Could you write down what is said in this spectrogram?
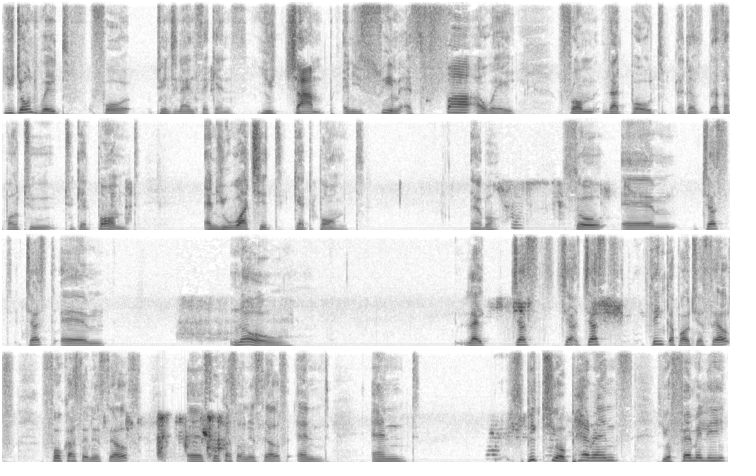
You don't wait for 29 seconds. You jump and you swim as far away from that boat that is, that's about to, to get bombed, and you watch it get bombed. Yabo? So um, just just um, no, like just just just think about yourself, focus on yourself, uh, focus on yourself, and and speak to your parents, your family.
